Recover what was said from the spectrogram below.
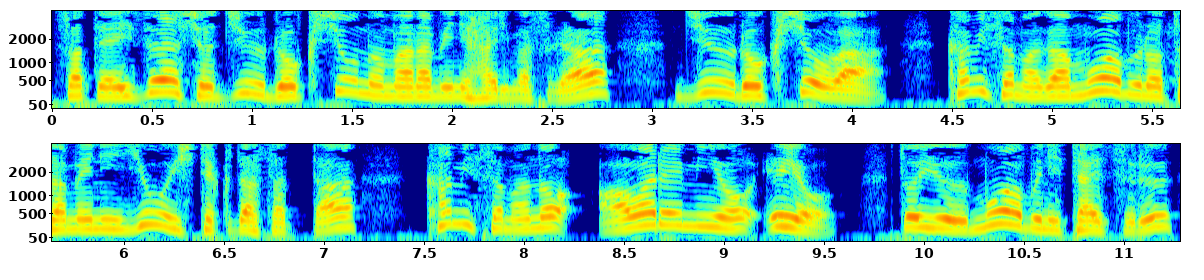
さて、イザヤ書16章の学びに入りますが、16章は神様がモアブのために用意してくださった神様の憐れみを得よというモアブに対する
